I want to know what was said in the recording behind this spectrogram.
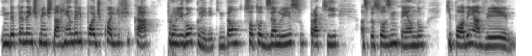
independentemente da renda, ele pode qualificar para um legal clinic. Então, só estou dizendo isso para que as pessoas entendam que podem haver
